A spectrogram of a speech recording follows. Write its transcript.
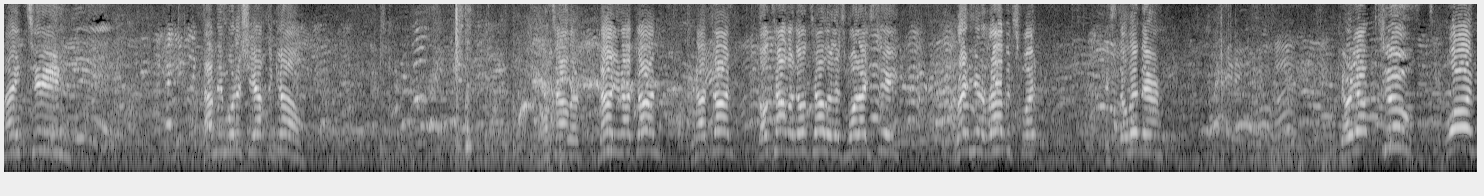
19. How many more does she have to go? Don't tell her. No, you're not done. You're not done. Don't tell her, don't tell her. That's what I see. Right here, the rabbit's foot. It's still in there. Carry up. Two, one.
